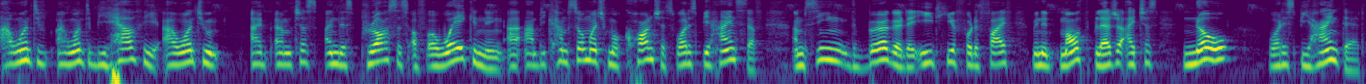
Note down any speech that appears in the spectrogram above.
I want to, I want to be healthy. I want to. I, am just in this process of awakening. I, I become so much more conscious. What is behind stuff? I'm seeing the burger they eat here for the five minute mouth pleasure. I just know what is behind that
